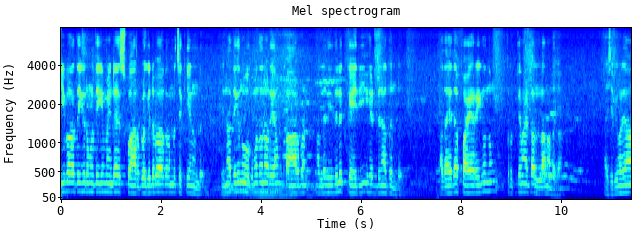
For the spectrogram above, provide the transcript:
ഈ ഭാഗത്തേക്ക് വരുമ്പോഴത്തേക്കും അതിന്റെ സ്പാർ പ്ലഗിന്റെ ഭാഗത്ത് നമ്മൾ ചെക്ക് ചെയ്യുന്നുണ്ട്. ഇതിനകത്തേക്ക് നോക്കുമ്പോൾ തന്നെ അറിയാം കാർബൺ നല്ല രീതിയിൽ കരി ഹെഡിനകത്തുണ്ട് അതായത് ഫയറിംഗ് ഒന്നും കൃത്യമായിട്ടല്ല നടക്കുക. അത് ശരിക്കും പറഞ്ഞാൽ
